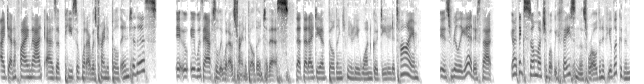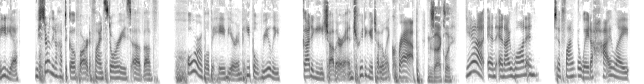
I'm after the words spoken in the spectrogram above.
identifying that as a piece of what I was trying to build into this, it, it was absolutely what I was trying to build into this. That that idea of building community one good deed at a time is really it. Is that you know, I think so much of what we face in this world, and if you look at the media, we certainly don't have to go far to find stories of, of horrible behavior and people really gutting each other and treating each other like crap. Exactly. Yeah, and and I wanted to find a way to highlight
